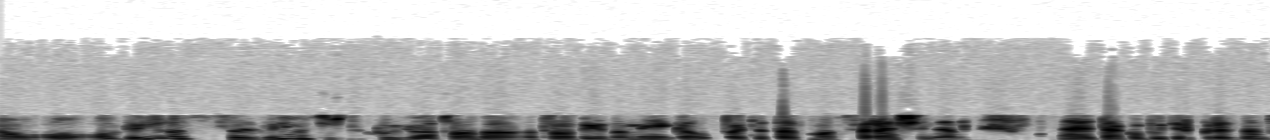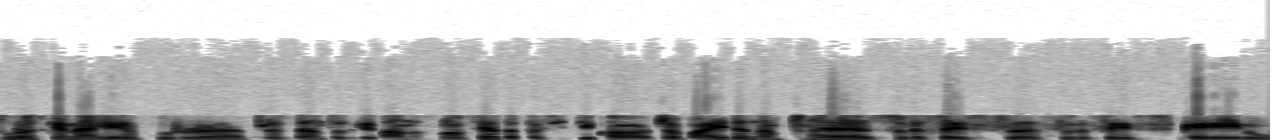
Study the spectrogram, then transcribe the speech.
o, o, Vilnius, Vilnius iš tikrųjų atrodo, atrodo įdomiai, gal pati ta atmosfera šiandien teko būti ir prezidentūros kemelėje, kur prezidentas Gitanas Nausėda pasitiko Joe Bideną su visais, su visais kareivių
